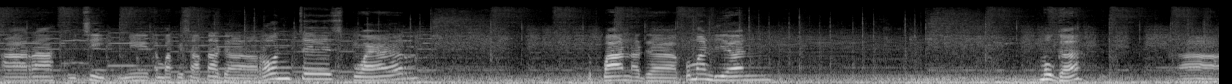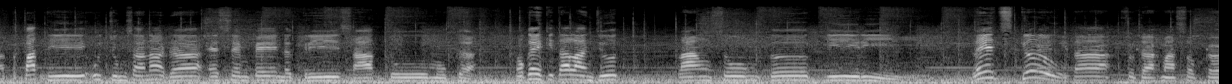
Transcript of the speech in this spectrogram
arah Guci. Ini tempat wisata ada Ronce Square. Depan ada pemandian Moga. Nah, tepat di ujung sana ada SMP Negeri 1 Moga. Oke kita lanjut langsung ke kiri Let's go. Kita sudah masuk ke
